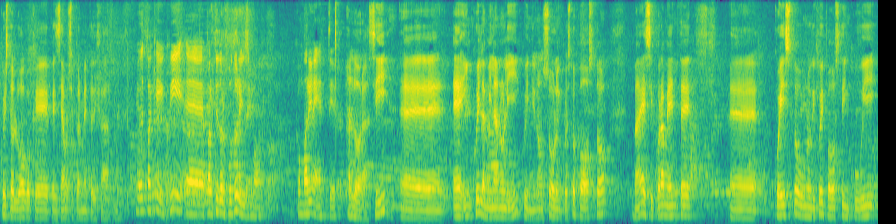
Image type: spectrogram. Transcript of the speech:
questo è il luogo che pensiamo ci permetta di farlo. Mi ho detto anche che qui è partito il futurismo con Marinetti. Allora, sì, eh, è in quella Milano lì, quindi non solo in questo posto, ma è sicuramente eh, questo uno di quei posti in cui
